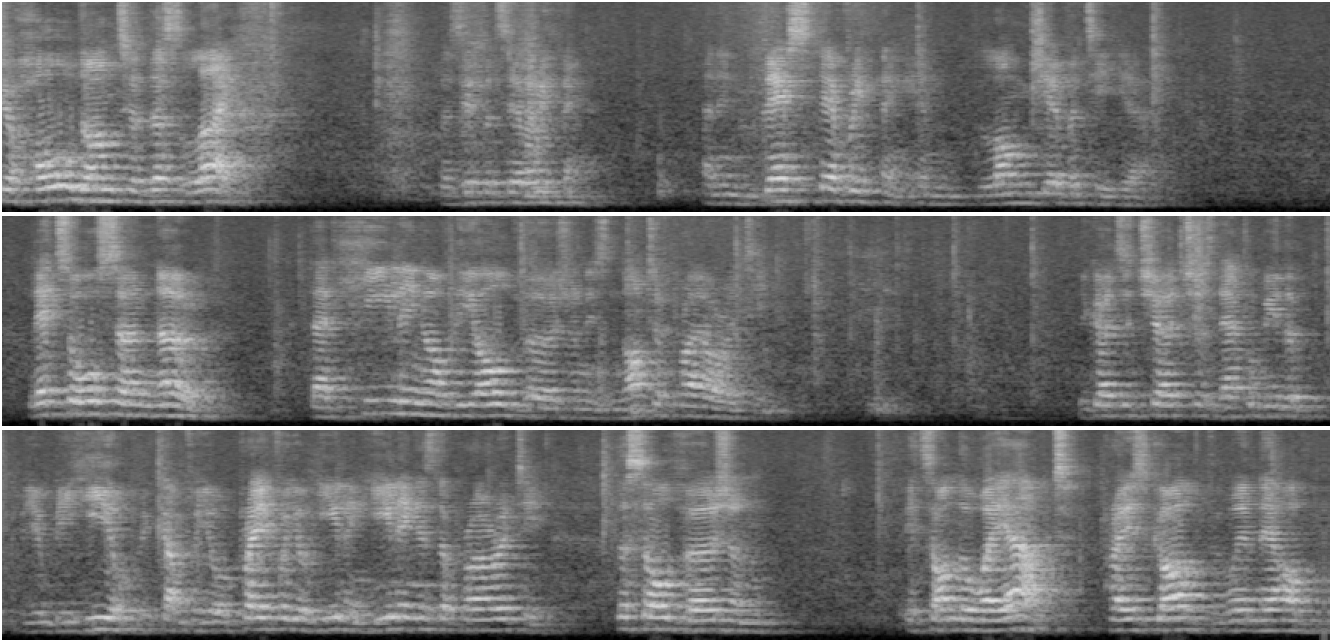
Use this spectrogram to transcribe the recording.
to hold on to this life as if it's everything and invest everything in longevity here. Let's also know that healing of the old version is not a priority. You go to churches, that will be the you'll be healed. We come for your pray for your healing. Healing is the priority. This old version, it's on the way out. Praise God when there are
